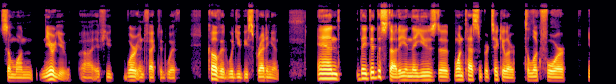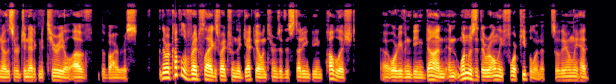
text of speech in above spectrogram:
someone near you. Uh, if you were infected with COVID, would you be spreading it? And they did the study, and they used a, one test in particular to look for, you know, the sort of genetic material of the virus there were a couple of red flags right from the get go in terms of this study being published uh, or even being done. And one was that there were only four people in it. So they only had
